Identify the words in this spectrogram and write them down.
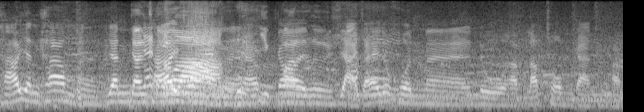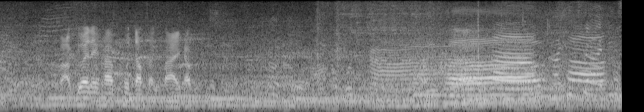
เช้ายันค่ำยันยันเช้าสอีกว่าวังนนะครับอีกก็วันเลย อยากจะให้ทุกคนมาดูครับรับชมกันครับฝากด้วยนะครับมนต์ดำสั่งตายครับ ขอบคุณครับ ครับ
